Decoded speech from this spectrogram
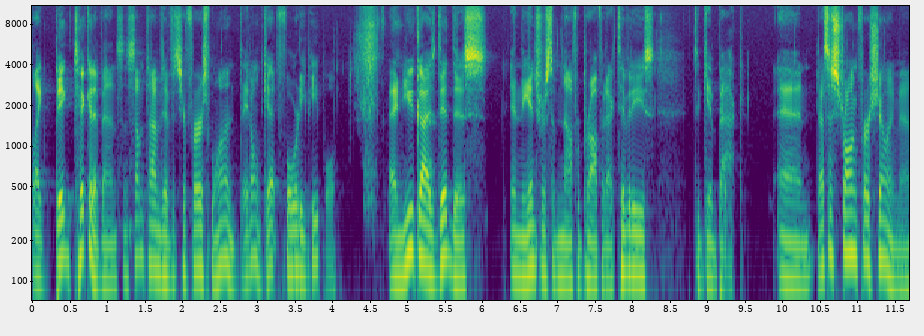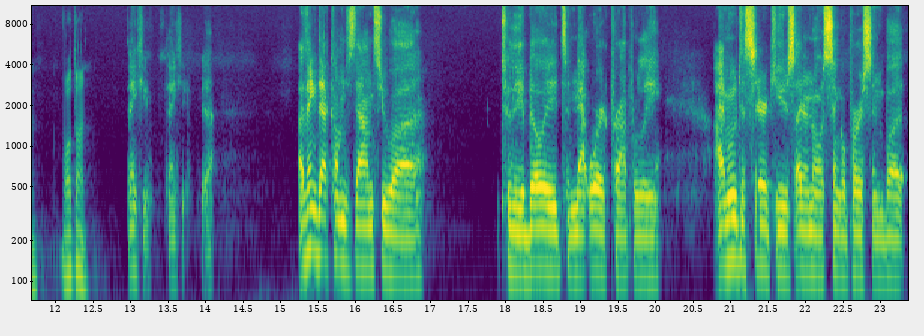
like big ticket events and sometimes if it's your first one they don't get 40 people. And you guys did this in the interest of not-for-profit activities to give back and that's a strong first showing man well done Thank you. Thank you. Yeah. I think that comes down to uh to the ability to network properly. I moved to Syracuse. I don't know a single person, but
